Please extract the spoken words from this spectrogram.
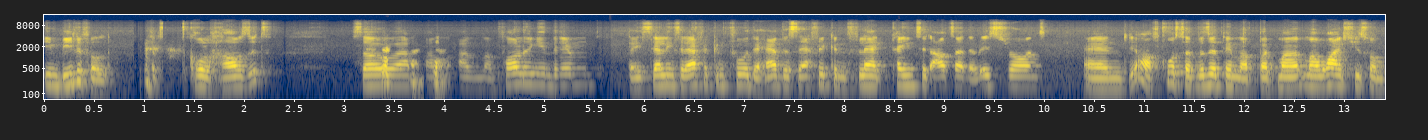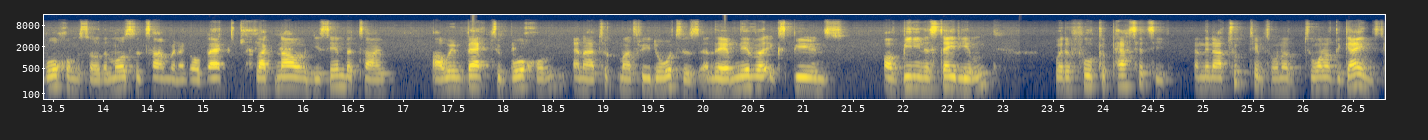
in Bielefeld. It's called House It. So um, I'm, I'm, I'm, following in them. They're selling South African food. They have this African flag painted outside the restaurant. And yeah, of course, I visit them. Up. But my, my wife, she's from Bochum. So the most of the time when I go back, like now in December time, I went back to Bochum and I took my three daughters. And they have never experienced of being in a stadium with a full capacity. And then I took them to one of, to one of the games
